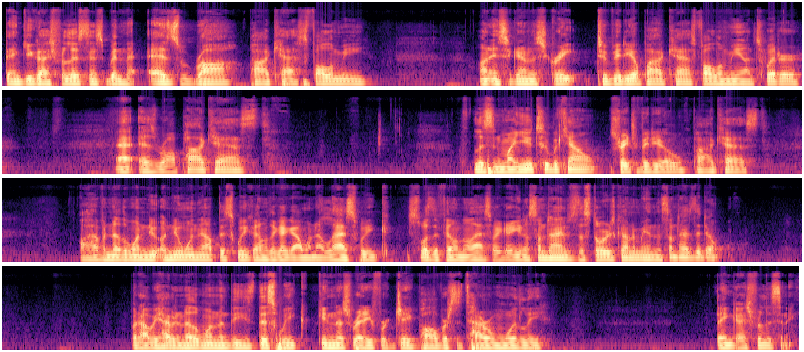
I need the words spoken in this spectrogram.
Thank you guys for listening. It's been the Ezra podcast. Follow me on Instagram, the Straight to Video podcast. Follow me on Twitter at Ezra Podcast. Listen to my YouTube account, Straight to Video Podcast. I'll have another one new a new one out this week. I don't think I got one out last week. Just wasn't feeling it last week. You know, sometimes the stories come to me and then sometimes they don't. But I'll be having another one of these this week, getting us ready for Jake Paul versus Tyron Woodley. Thank you guys for listening.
